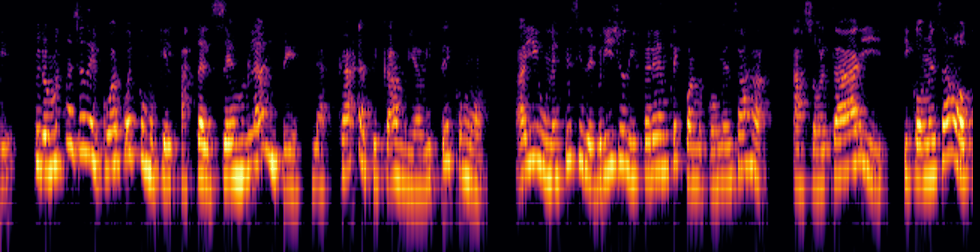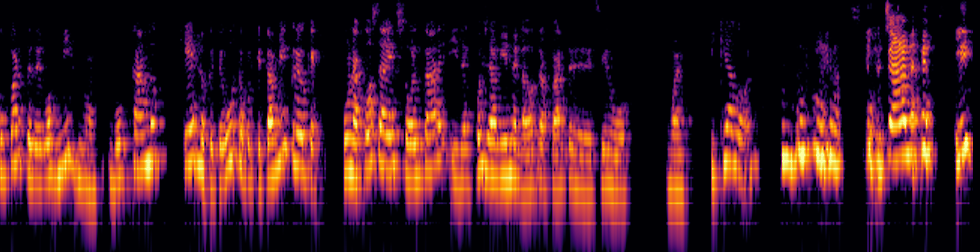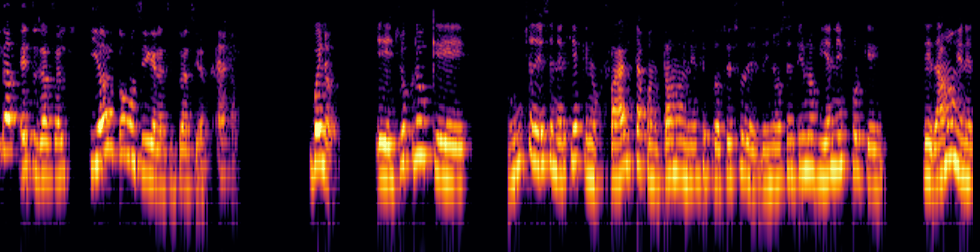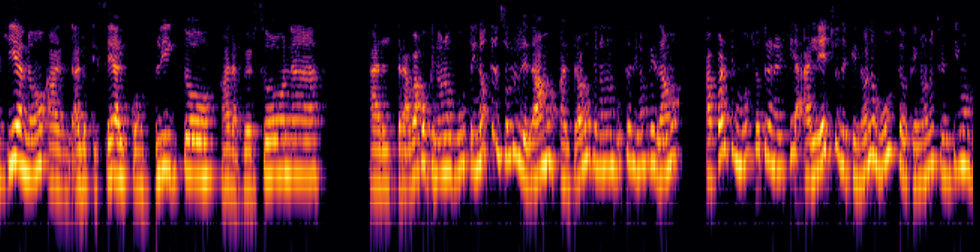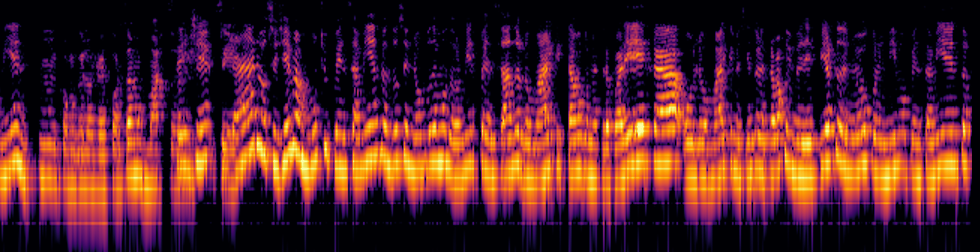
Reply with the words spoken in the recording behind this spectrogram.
Pero más allá del cuerpo es como que hasta el semblante, la cara te cambia, ¿viste? Como hay una especie de brillo diferente cuando comenzás a, a soltar y, y comenzás a ocuparte de vos mismo, buscando qué es lo que te gusta, porque también creo que una cosa es soltar y después ya viene la otra parte de decir, uff, bueno, ¿y qué hago ahora? Listo, esto ya suelto. ¿Y ahora cómo sigue la situación? Bueno, eh, yo creo que mucha de esa energía que nos falta cuando estamos en ese proceso de, no sentirnos bien es porque le damos energía, ¿no? A, a, lo que sea, al conflicto, a la persona, al trabajo que no nos gusta. Y no tan solo le damos al trabajo que no nos gusta, sino que le damos aparte mucha otra energía al hecho de que no nos gusta o que no nos sentimos bien. Mm, como que lo reforzamos más. Se sí. Claro, se lleva mucho pensamiento, entonces no podemos dormir pensando lo mal que estamos con nuestra pareja o lo mal que me siento en el trabajo y me despierto de nuevo con el mismo pensamiento.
